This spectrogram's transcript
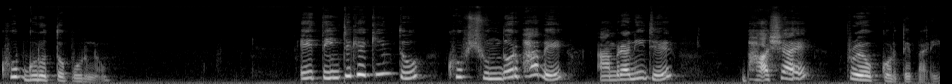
খুব গুরুত্বপূর্ণ। এই তিনটিকে কিন্তু খুব সুন্দরভাবে আমরা নিজের ভাষায় প্রয়োগ করতে পারি।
